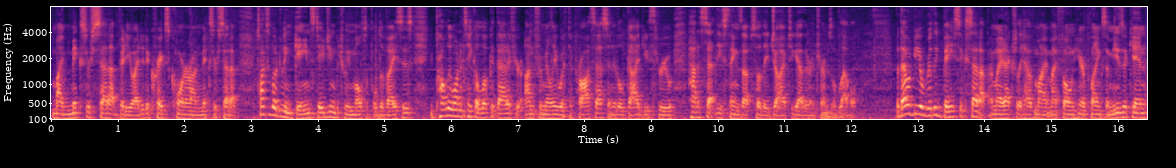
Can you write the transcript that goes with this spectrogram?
my mixer setup video. I did a Craig's Corner on mixer setup. It talks about doing gain staging between multiple devices. You probably want to take a look at that if you're unfamiliar with the process and it'll guide you through how to set these things up so they jive together in terms of level. But that would be a really basic setup. I might actually have my, my phone here playing some music in,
